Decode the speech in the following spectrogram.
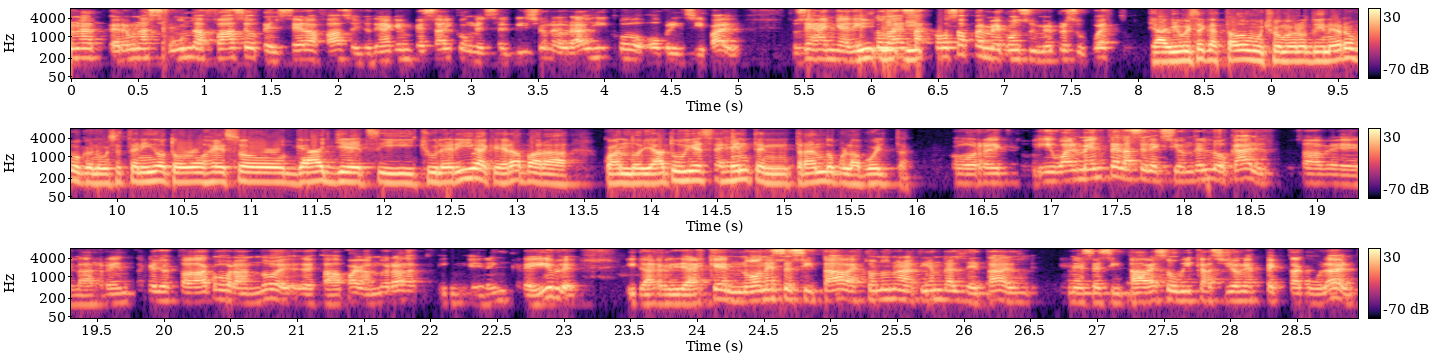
una, era una segunda fase o tercera fase. Yo tenía que empezar con el servicio neurálgico o principal. Entonces, añadir todas esas cosas, pues me consumió el presupuesto. Y ahí hubiese gastado mucho menos dinero porque no hubiese tenido todos esos gadgets y chulería que era para cuando ya tuviese gente entrando por la puerta. Correcto. Igualmente la selección del local, ¿sabes? La renta que yo estaba cobrando, eh, estaba pagando era, era increíble. Y la realidad es que no necesitaba, esto no era una tienda al detalle, necesitaba esa ubicación espectacular.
